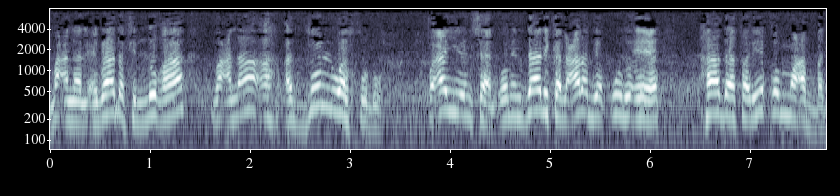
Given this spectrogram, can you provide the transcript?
معنى العبادة في اللغة معناه الذل والخضوع فاي إنسان. ومن ذلك العرب يقول إيه؟ هذا طريق معبد.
